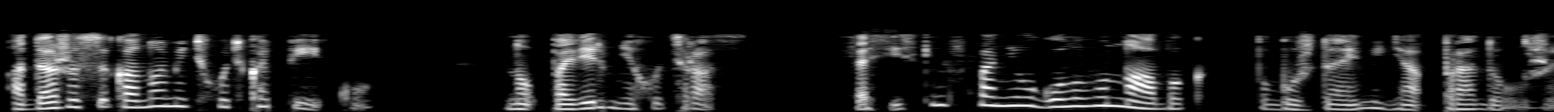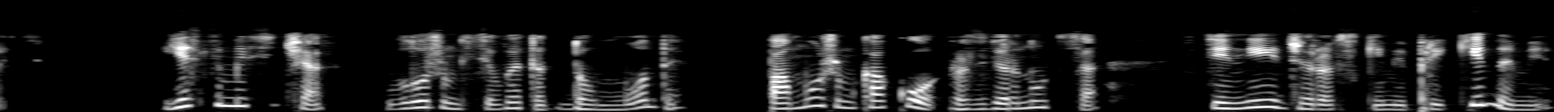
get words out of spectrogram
а даже сэкономить хоть копейку. Но поверь мне хоть раз, Сосискин склонил голову на бок, побуждая меня продолжить. Если мы сейчас вложимся в этот дом моды, поможем Коко развернуться с тинейджеровскими прикидами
